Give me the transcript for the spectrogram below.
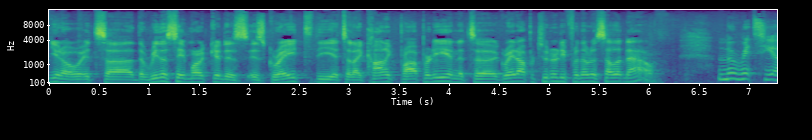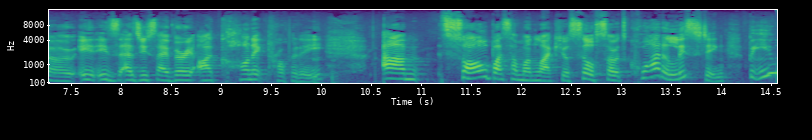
you know, it's uh, the real estate market is, is great. The, it's an iconic property, and it's a great opportunity for them to sell it now. Mauricio is, as you say, a very iconic property. Um, sold by someone like yourself, so it's quite a listing, but you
